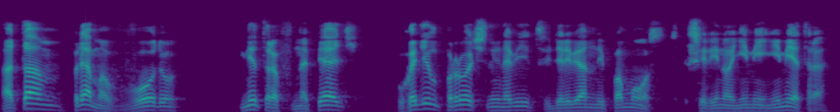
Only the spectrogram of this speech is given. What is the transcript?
а там, прямо в воду, метров на пять, уходил прочный на вид деревянный помост шириной не менее метра.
